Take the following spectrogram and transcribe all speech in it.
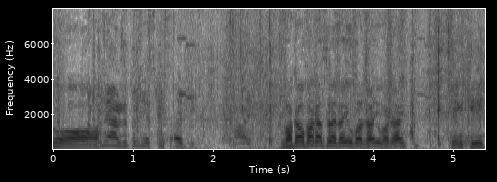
O, zapomniałem, że to nie jest Miss Epic. uwaga, uwaga z lewej, uważaj, uważaj. Dzięki.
